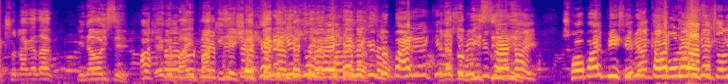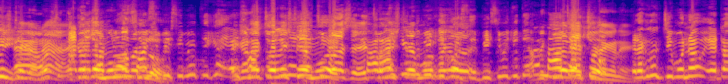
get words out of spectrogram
একশো টাকা দা কিনা হয়েছে একে ভাই বাকি যে ষাট এখানে কিন্তু এখানে কিন্তু বাইরে কি এটা তো বিক্রি করে নাই সবাই বিসিবির কার্ড মূল্য দিয়ে আছে দেখছি। 40 টাকা, হ্যাঁ, হ্যাঁ, এটা তো মূল্য ছিল। BCB থেকে এখানে 40 টাকা মূল্য আছে, এই 40 টাকা মূল্য করছে। BCB যদি এটা না চাইতো, 100 টাকা নেয়? এটা কিন্তু জীবনেও এটা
